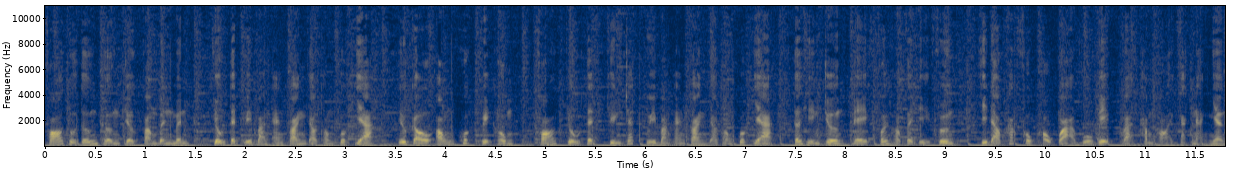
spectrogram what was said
Phó Thủ tướng Thường trực Phạm Bình Minh, Chủ tịch Ủy ban An toàn Giao thông Quốc gia yêu cầu ông Khuất Việt Hùng, Phó Chủ tịch chuyên trách Ủy ban An toàn Giao thông Quốc gia tới hiện trường để phối hợp với địa phương chỉ đạo khắc phục hậu quả vụ việc và thăm hỏi các nạn nhân.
